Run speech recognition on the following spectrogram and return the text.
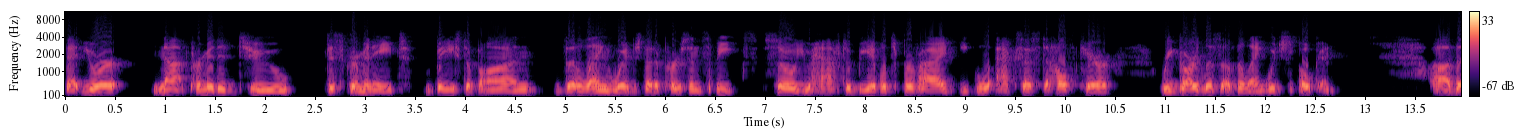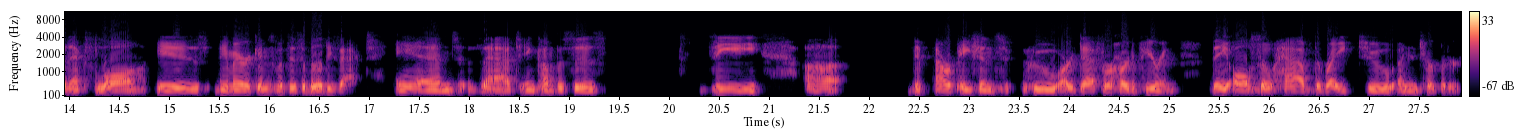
that you're not permitted to discriminate based upon the language that a person speaks. So you have to be able to provide equal access to health care regardless of the language spoken. Uh, the next law is the Americans with Disabilities Act, and that encompasses the, uh, the our patients who are deaf or hard of hearing. They also have the right to an interpreter.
